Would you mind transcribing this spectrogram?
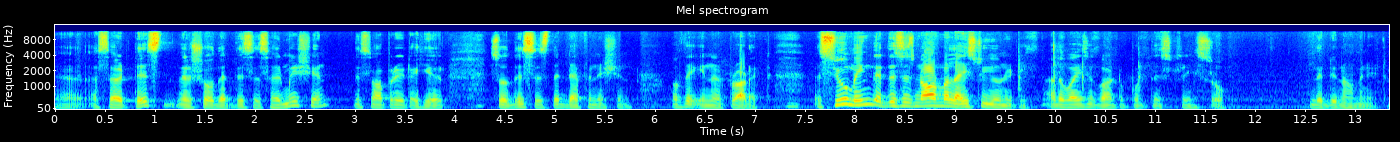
uh, assert this. I will show that this is Hermitian this operator here. So, this is the definition of the inner product. Assuming that this is normalized to unity. Otherwise you got to put this trace rho in the denominator.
